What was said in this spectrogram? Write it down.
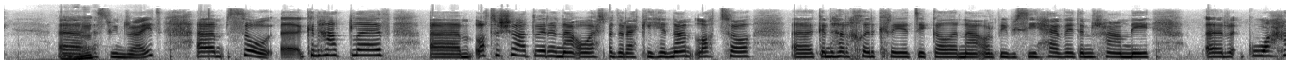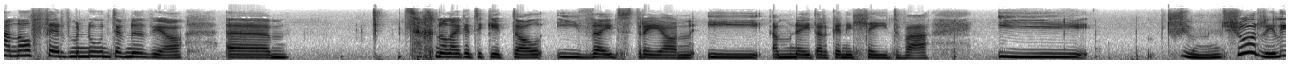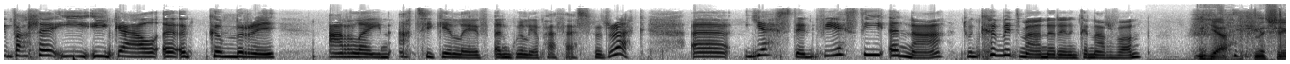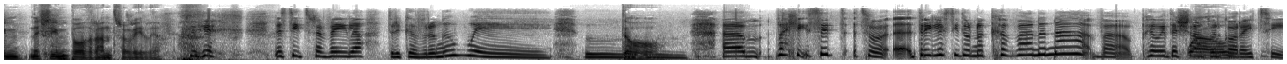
Uh, mm -hmm. os dwi'n rhaid. Um, so, uh, cynhadledd, um, lot o siaradwyr yna o Esbydorec i hynna'n, lot o uh, gynhyrchwyr creadigol yna o'r BBC hefyd yn rhannu yr gwahanol ffyrdd maen nhw'n defnyddio um, technoleg y digidol i ddeud straeon, i ymwneud ar gynulleidfa, i Dwi'n siŵr, really. falle i, i gael y, y Gymru ar-lein at ei gilydd yn gwylio pethau ysbrydrec. Uh, Iestyn, fi esti yna, dwi'n cymryd ma yn yr un yn Gynarfon. Ia, yeah, nes i'n nes i bodran trafeilio. nes ti trafeilio drwy gyfrwng y we. Ooh. Do. Um, felly, sut, dreilis ti dwrnod cyfan yna? Fe, pe oedd y siadwyr well, gorau ti?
